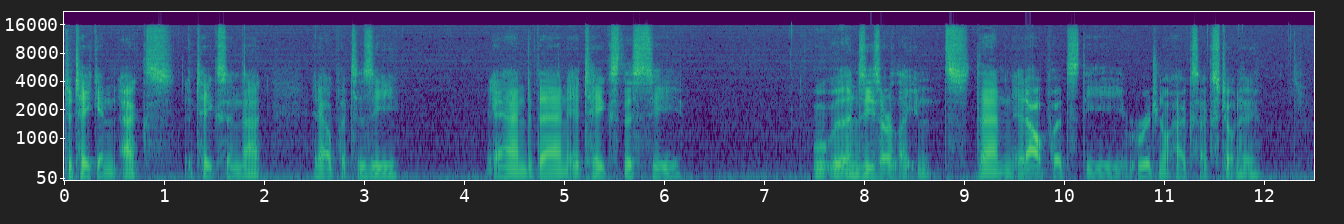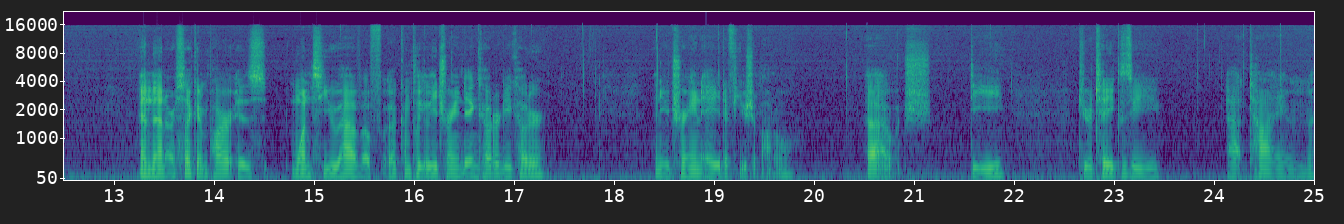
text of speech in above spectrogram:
To take in x, it takes in that, it outputs z, and then it takes this z and z's are latents, then it outputs the original x x tilde. And then our second part is once you have a, a completely trained encoder decoder, then you train a diffusion model, uh, which d to take z at time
